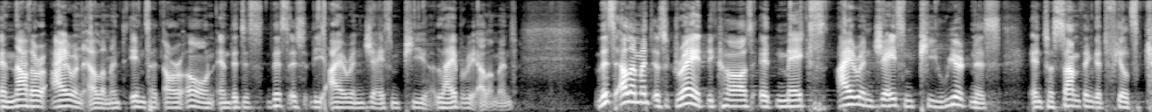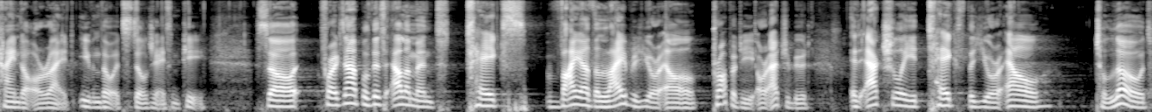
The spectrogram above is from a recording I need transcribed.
another iron element inside our own, and this is, this is the iron JSONP library element. This element is great because it makes iron JSONP weirdness into something that feels kinda all right, even though it's still JSONP. So for example, this element takes via the library URL property or attribute, it actually takes the URL to load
